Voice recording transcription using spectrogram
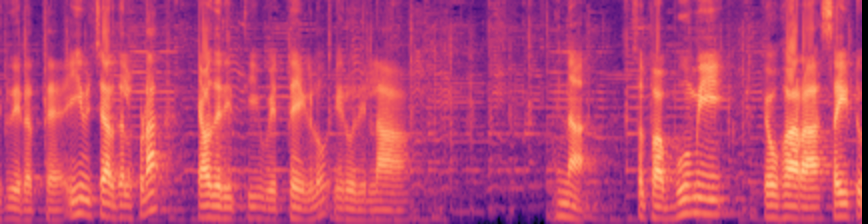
ಇದಿರುತ್ತೆ ಈ ವಿಚಾರದಲ್ಲಿ ಕೂಡ ಯಾವುದೇ ರೀತಿ ವ್ಯತ್ಯಯಗಳು ಇರುವುದಿಲ್ಲ. ಇನ್ನು ಸ್ವಲ್ಪ ಭೂಮಿ ವ್ಯವಹಾರ, ಸೈಟು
